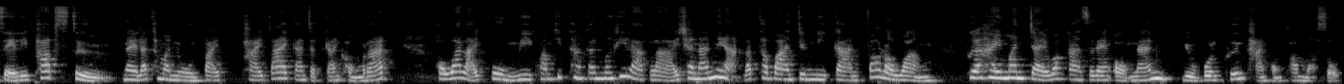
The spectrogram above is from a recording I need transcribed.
เสรีภาพสื่อในรัฐธรรมนูญภายภายใต้การจัดการของรัฐ เพราะว่าหลายกลุ่มมีความคิดทางการเมืองที่หลากหลาย ฉะนั้นเนี่ยรัฐบาลจึงมีการเฝ้าระวัง เพื่อให้มั่นใจว่าการแสดงออกนั้นอยู่บนพื้นฐานของความเหมาะสม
